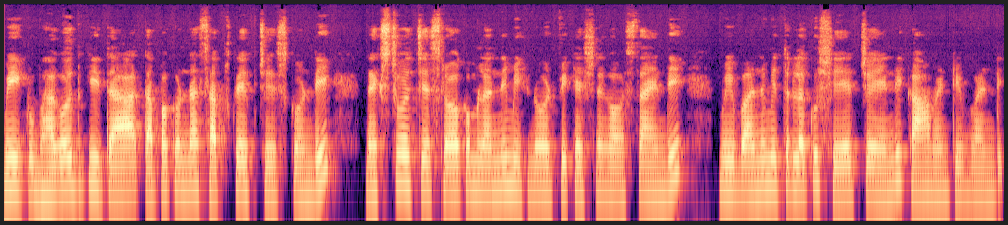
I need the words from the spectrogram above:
మీకు భగవద్గీత తప్పకుండా సబ్స్క్రైబ్ చేసుకోండి. నెక్స్ట్ వచ్చే శ్లోకములన్నీ మీకు నోటిఫికేషన్గా వస్తాయండి. మీ బంధుమిత్రులకు షేర్ చేయండి కామెంట్ ఇవ్వండి.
